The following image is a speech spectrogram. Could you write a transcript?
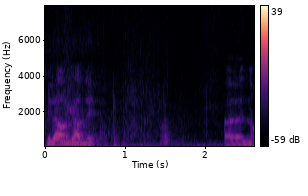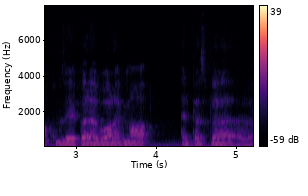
C'est là, regardez. Euh, non, vous n'allez pas la voir, la Gemara. Elle passe pas. euh,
